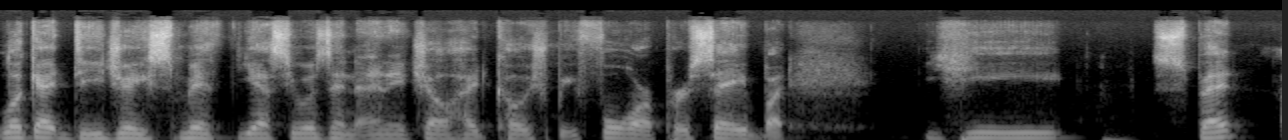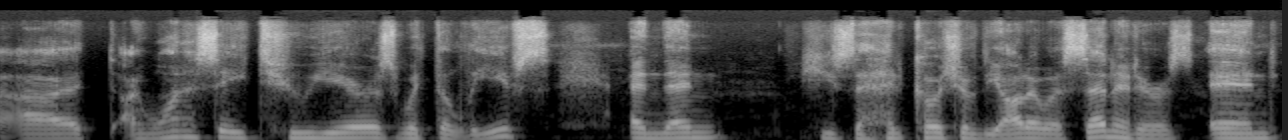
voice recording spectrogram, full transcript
look at DJ Smith. Yes, he was an NHL head coach before, per se, but he spent, uh, I want to say, two years with the Leafs, and then he's the head coach of the Ottawa Senators. And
